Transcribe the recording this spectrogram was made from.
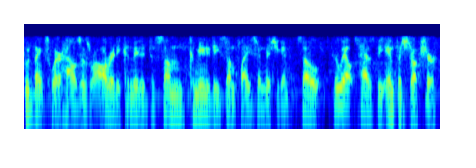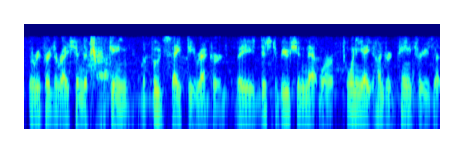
food bank's warehouses were already committed to some community someplace in Michigan. So who else has the infrastructure, the refrigeration, the trucking, the food safety record, the distribution network, 2,800 pantries that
